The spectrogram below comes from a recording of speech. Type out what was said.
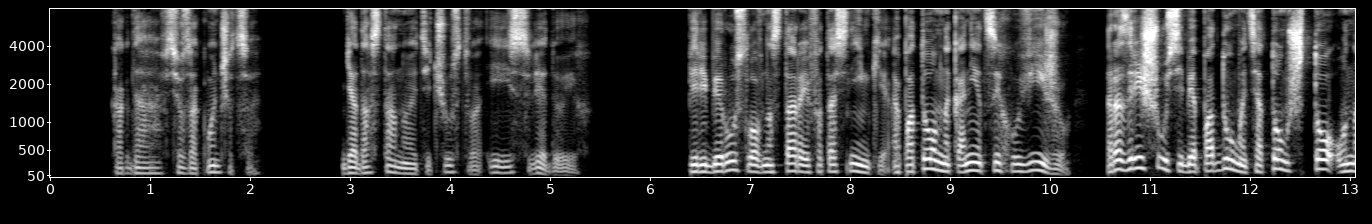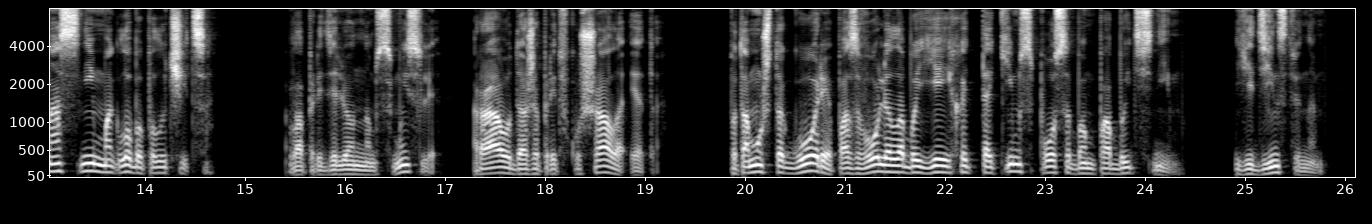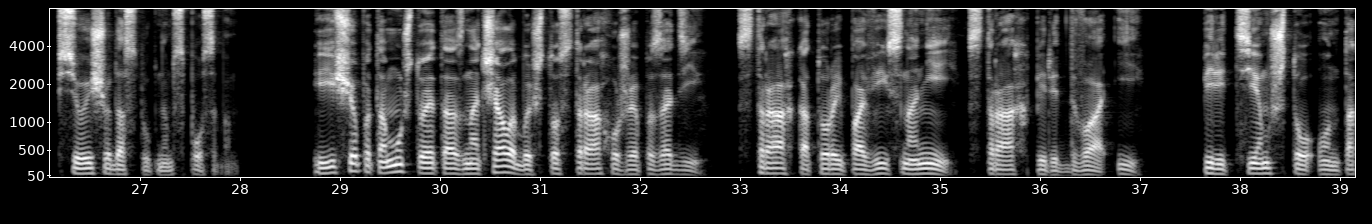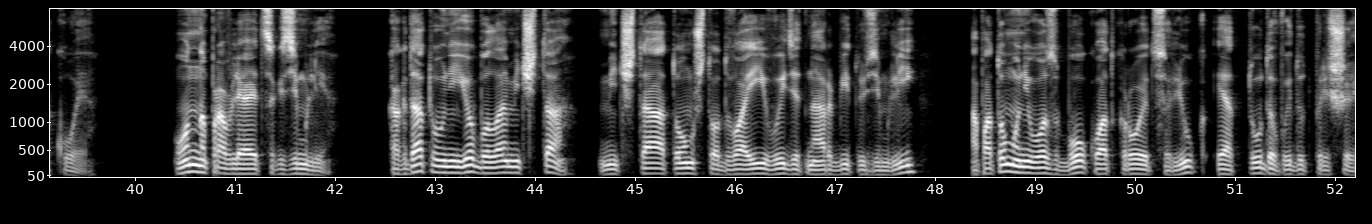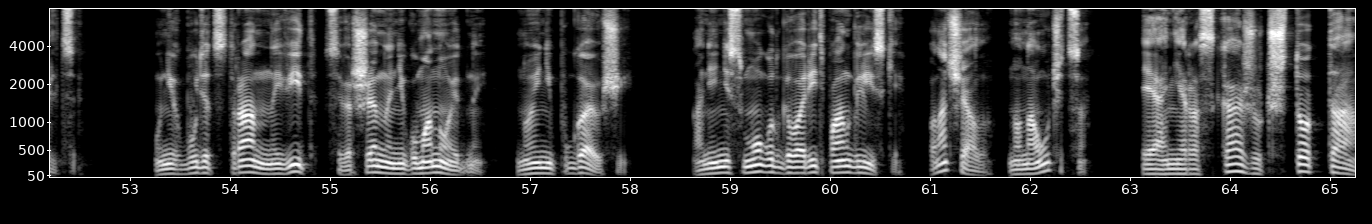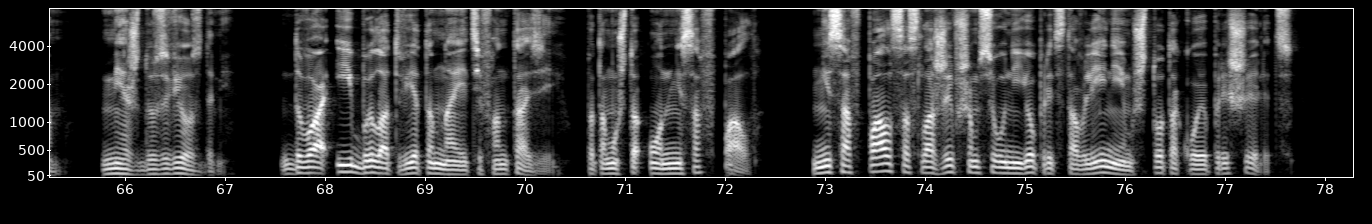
Когда все закончится, я достану эти чувства и исследую их. Переберу, словно старые фотоснимки, а потом, наконец, их увижу. Разрешу себе подумать о том, что у нас с ним могло бы получиться. В определенном смысле Рау даже предвкушала это, потому что горе позволило бы ей хоть таким способом побыть с ним, единственным, все еще доступным способом. И еще потому, что это означало бы, что страх уже позади. Страх, который повис на ней, страх перед 2И, перед тем, что он такое. Он направляется к Земле. Когда-то у нее была мечта, мечта о том, что 2И выйдет на орбиту Земли, а потом у него сбоку откроется люк, и оттуда выйдут пришельцы. У них будет странный вид, совершенно не гуманоидный, но и не пугающий. Они не смогут говорить по-английски, поначалу, но научатся. И они расскажут, что там, между звездами. 2И был ответом на эти фантазии, потому что он не совпал. Не совпал со сложившимся у нее представлением, что такое пришелец.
